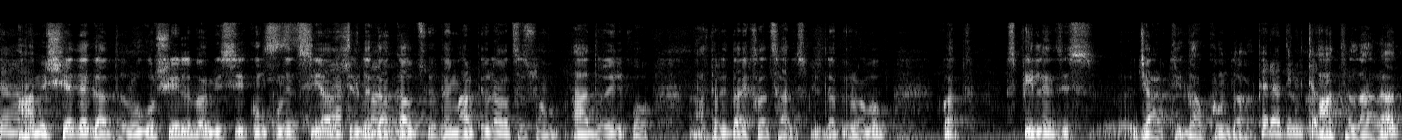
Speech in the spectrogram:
ამის შედეგად როგორ შეიძლება მისი კონკურენცია შემდეგ გავწიოთ აი მარტივ რაღაცას ვამბობ ადრე იყო ადრე და ეხლაც არის პირდაპირ ვამბობ ვთქვათ სპილენძის ჯარტი გავქონდა 10 ლარად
